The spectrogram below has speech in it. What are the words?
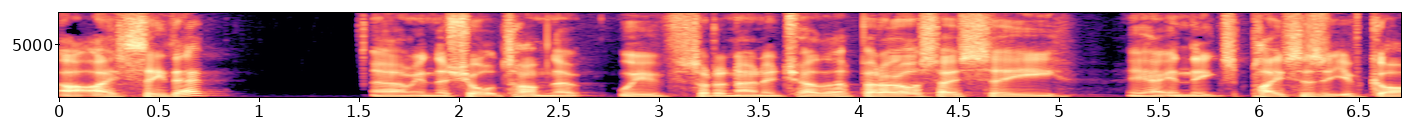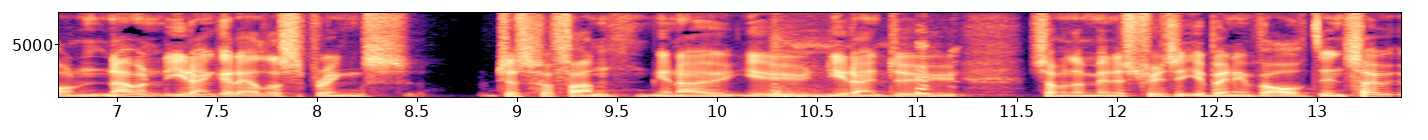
I I see that um, in the short time that we've sort of known each other, but I also see in the places that you've gone. No one, you don't go to Alice Springs just for fun. You know, you you don't do some of the ministries that you've been involved in. So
